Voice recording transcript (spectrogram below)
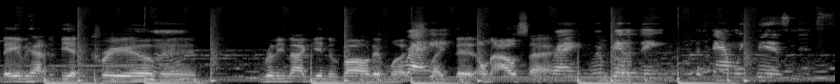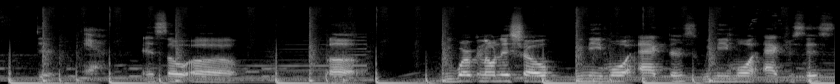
They would have to be at the crib Mhm. and really not getting involved that much Right. like that on the outside. Right. We're you know? building the family business. Yeah. Yeah. And so uh uh we working on this show. We need more actors. We need more actresses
